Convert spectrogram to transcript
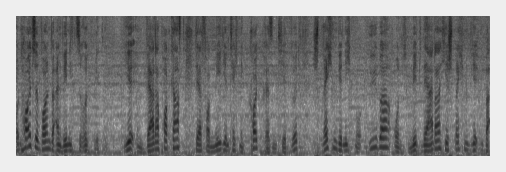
Und heute wollen wir ein wenig zurückblicken. Hier im Werder Podcast, der von Medientechnik Kolk präsentiert wird, sprechen wir nicht nur über und mit Werder, hier sprechen wir über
